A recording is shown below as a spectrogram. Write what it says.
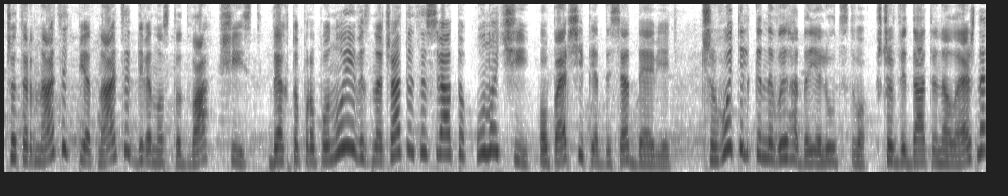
14, 15, 92, 6. Дехто пропонує відзначати це свято уночі о першій 59. Чого тільки не вигадає людство, щоб віддати належне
